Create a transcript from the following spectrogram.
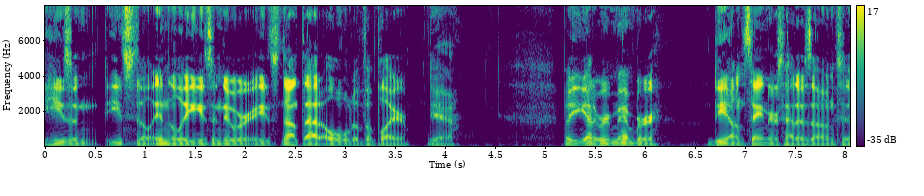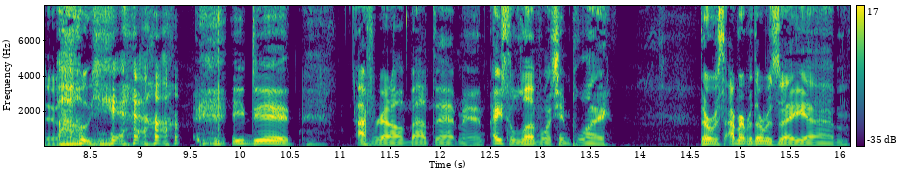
he's an he's still in the league. He's a newer. He's not that old of a player. Yeah. But you got to remember, Deion Sanders had his own too. Oh yeah, he did. I forgot all about that, man. I used to love watching him play. There was, I remember there was a, um,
